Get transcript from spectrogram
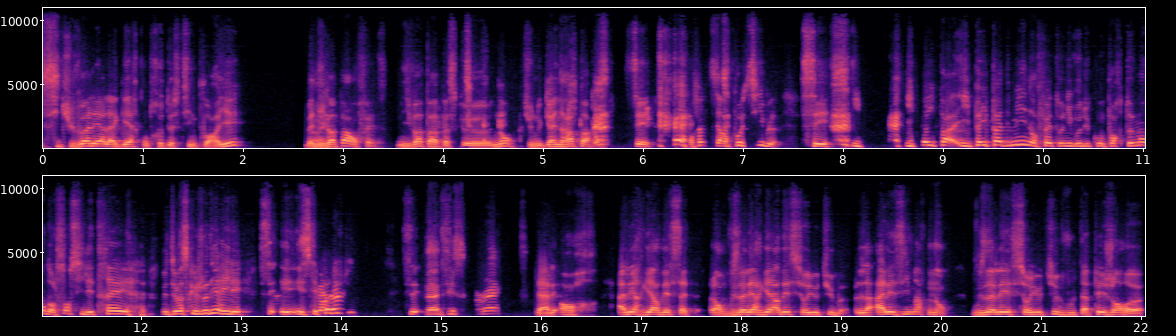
si tu veux aller à la guerre contre Dustin Poirier, ben n'y va pas en fait. N'y va pas parce que non, tu ne gagneras pas. C'est en fait c'est impossible. C'est il paye pas, il paye pas de mine en fait au niveau du comportement, dans le sens il est très. Mais tu vois ce que je veux dire Il est, et, c'est pas du tout. That is correct. Oh, allez regarder cette. Alors vous allez regarder sur YouTube. Allez-y maintenant. Vous allez sur YouTube, vous tapez genre euh,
